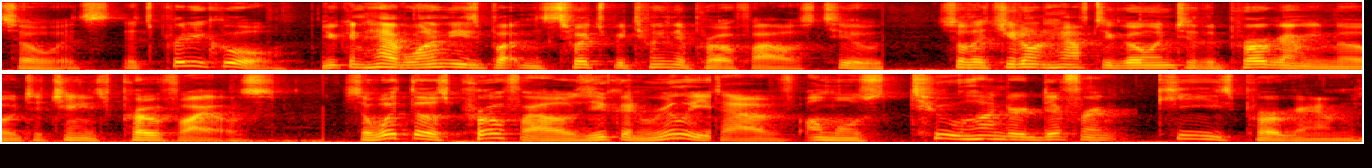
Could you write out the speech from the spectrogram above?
So it's it's pretty cool. You can have one of these buttons switch between the profiles too so that you don't have to go into the programming mode to change profiles. So with those profiles, you can really have almost 200 different keys programmed,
